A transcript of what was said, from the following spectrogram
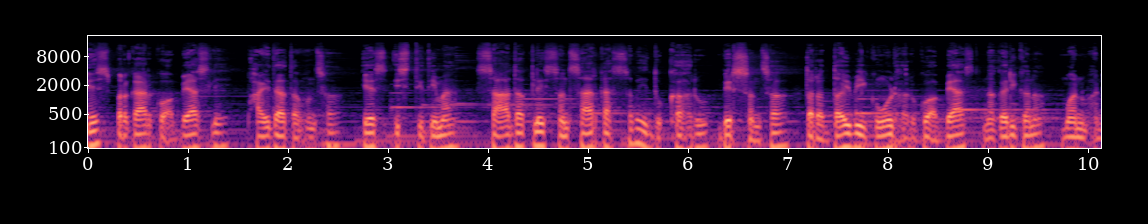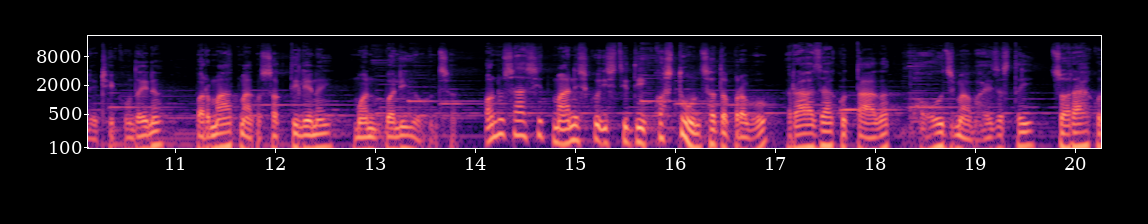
यस प्रकारको अभ्यासले फाइदा त हुन्छ। यस स्थितिमा साधकले संसारका सबै दुःखहरू बिर्सन्छ तर दैवी गुणहरूको अभ्यास नगरिकन मन भने ठिक हुँदैन। परमात्माको शक्तिले नै मन बलियो हुन्छ। अनुशासित मानिसको स्थिति कस्तो हुन्छ त प्रभु? राजाको तागत फौजमा भए जस्तै चराको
